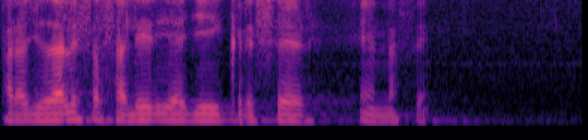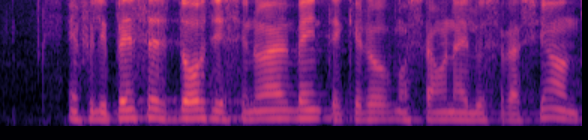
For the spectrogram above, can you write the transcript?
para ayudarles a salir de allí y crecer en la fe. En Filipenses 2, 19 al 20 quiero mostrar una ilustración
